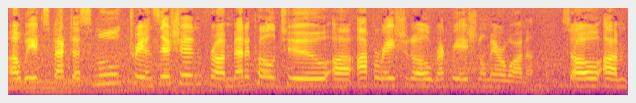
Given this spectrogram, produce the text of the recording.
uh, we expect a smooth transition from medical to uh, operational recreational marijuana. So I'm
